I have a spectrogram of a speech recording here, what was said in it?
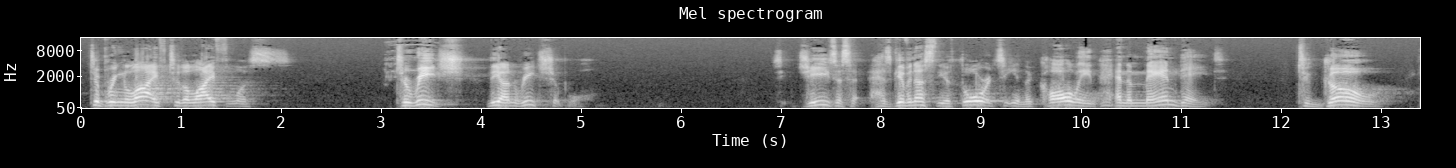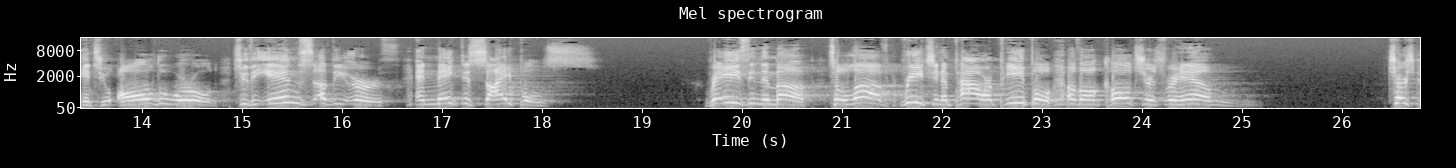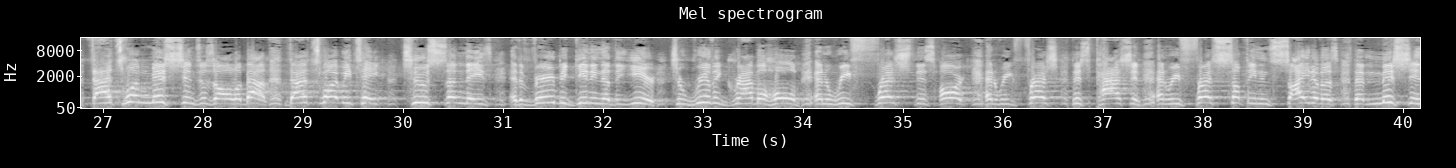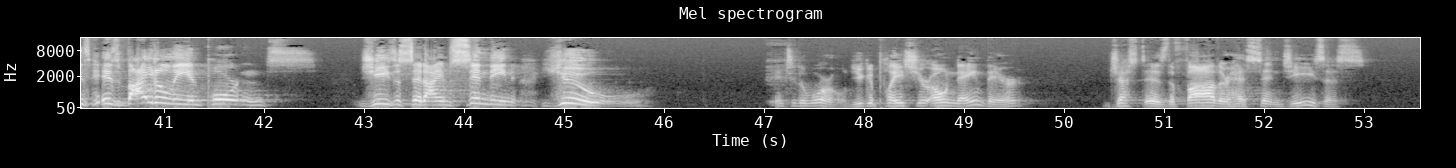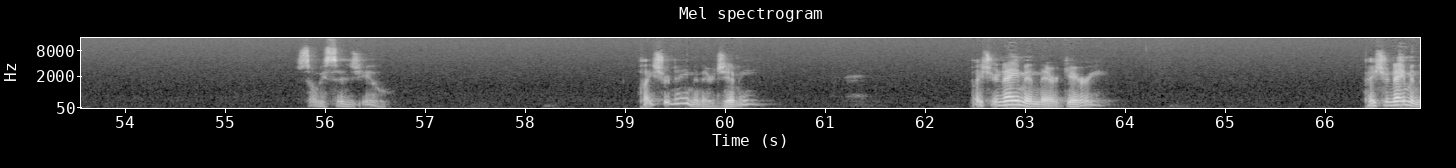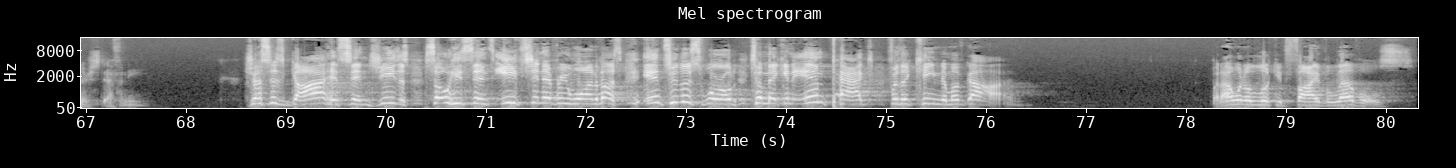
to bring life to the lifeless, to reach the unreachable. See, Jesus has given us the authority and the calling and the mandate to go into all the world, to the ends of the earth, and make disciples, raising them up to love, reach, and empower people of all cultures for Him. Church, that's what missions is all about. That's why we take two Sundays at the very beginning of the year to really grab a hold and refresh this heart and refresh this passion and refresh something inside of us that missions is vitally important. Jesus said, I am sending you into the world. You could place your own name there, just as the Father has sent Jesus so he sends you. Place your name in there, Jimmy. Place your name in there, Gary. Place your name in there, Stephanie. Just as God has sent Jesus, so he sends each and every one of us into this world to make an impact for the kingdom of God. But I want to look at five levels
